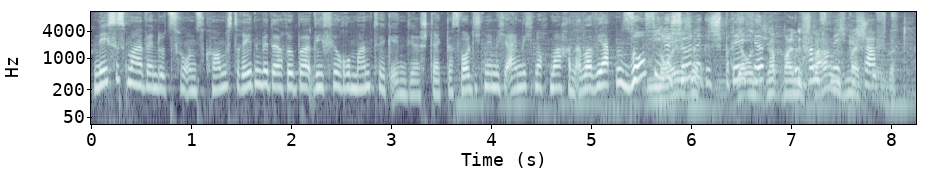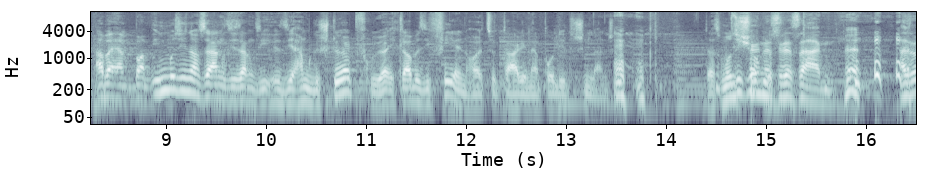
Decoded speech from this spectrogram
Nächstes Mal, wenn du zu uns kommst, reden wir darüber, wie viel Romantik in dir steckt. Das wollte ich nämlich eigentlich noch machen. Aber wir hatten so viele Neue schöne. Gespräche ja, und ich habe meine und haben es Fragen nicht mehr geschafft. Aber Herr, bei Ihnen muss ich noch sagen, Sie sagen, Sie, Sie haben gestört früher. Ich glaube, Sie fehlen heutzutage in der politischen Landschaft. Das muss ich Schön, schon dass Sie das sagen. Also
